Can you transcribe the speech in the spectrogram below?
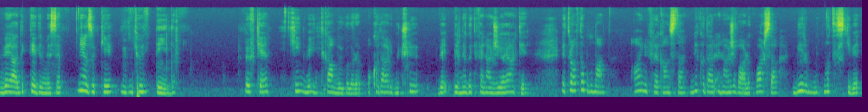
veya dikte edilmesi ne yazık ki mümkün değildir. Öfke, kin ve intikam duyguları o kadar güçlü ve bir negatif enerji yayar ki etrafta bulunan aynı frekansta ne kadar enerji varlık varsa bir mıknatıs gibi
